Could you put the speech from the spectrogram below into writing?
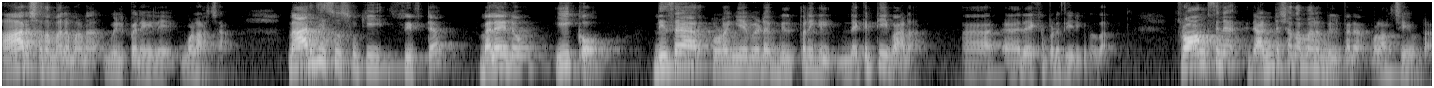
ആറ് ശതമാനമാണ് വിൽപ്പനയിലെ വളർച്ച. Maruti Suzuki Swift Baleno Eeco Dzire തുടങ്ങിയവയുടെ വിൽപ്പനയിൽ നെഗറ്റീവാണ് രേഖപ്പെടുത്തിയിരിക്കുന്നത്. ഫ്രോങ്സിന് രണ്ട് ശതമാനം വിൽപ്പന വളർച്ചയുണ്ട്.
